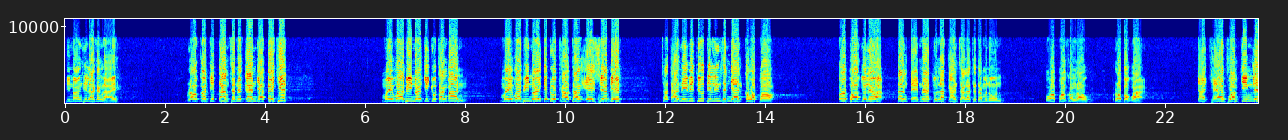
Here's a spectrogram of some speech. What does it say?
พี่น้องที่รักทั้งหลาย เราก็ติดตามสถานการณ์อย่างใกล้ชิด ไม่ว่าพี่น้องจะอยู่ทางบ้าน ไม่ว่าพี่น้องจะดูข่าวทางเอเชียอัปเดตสถานีวิทยุที่ลิงสัญญาณกวปก็บอกอยู่แล้วอะตั้งแต่หน้าตุลาการสารรัฐธรรมนูญกวปของเรา เราบอกว่า จะแฉความจริงและ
